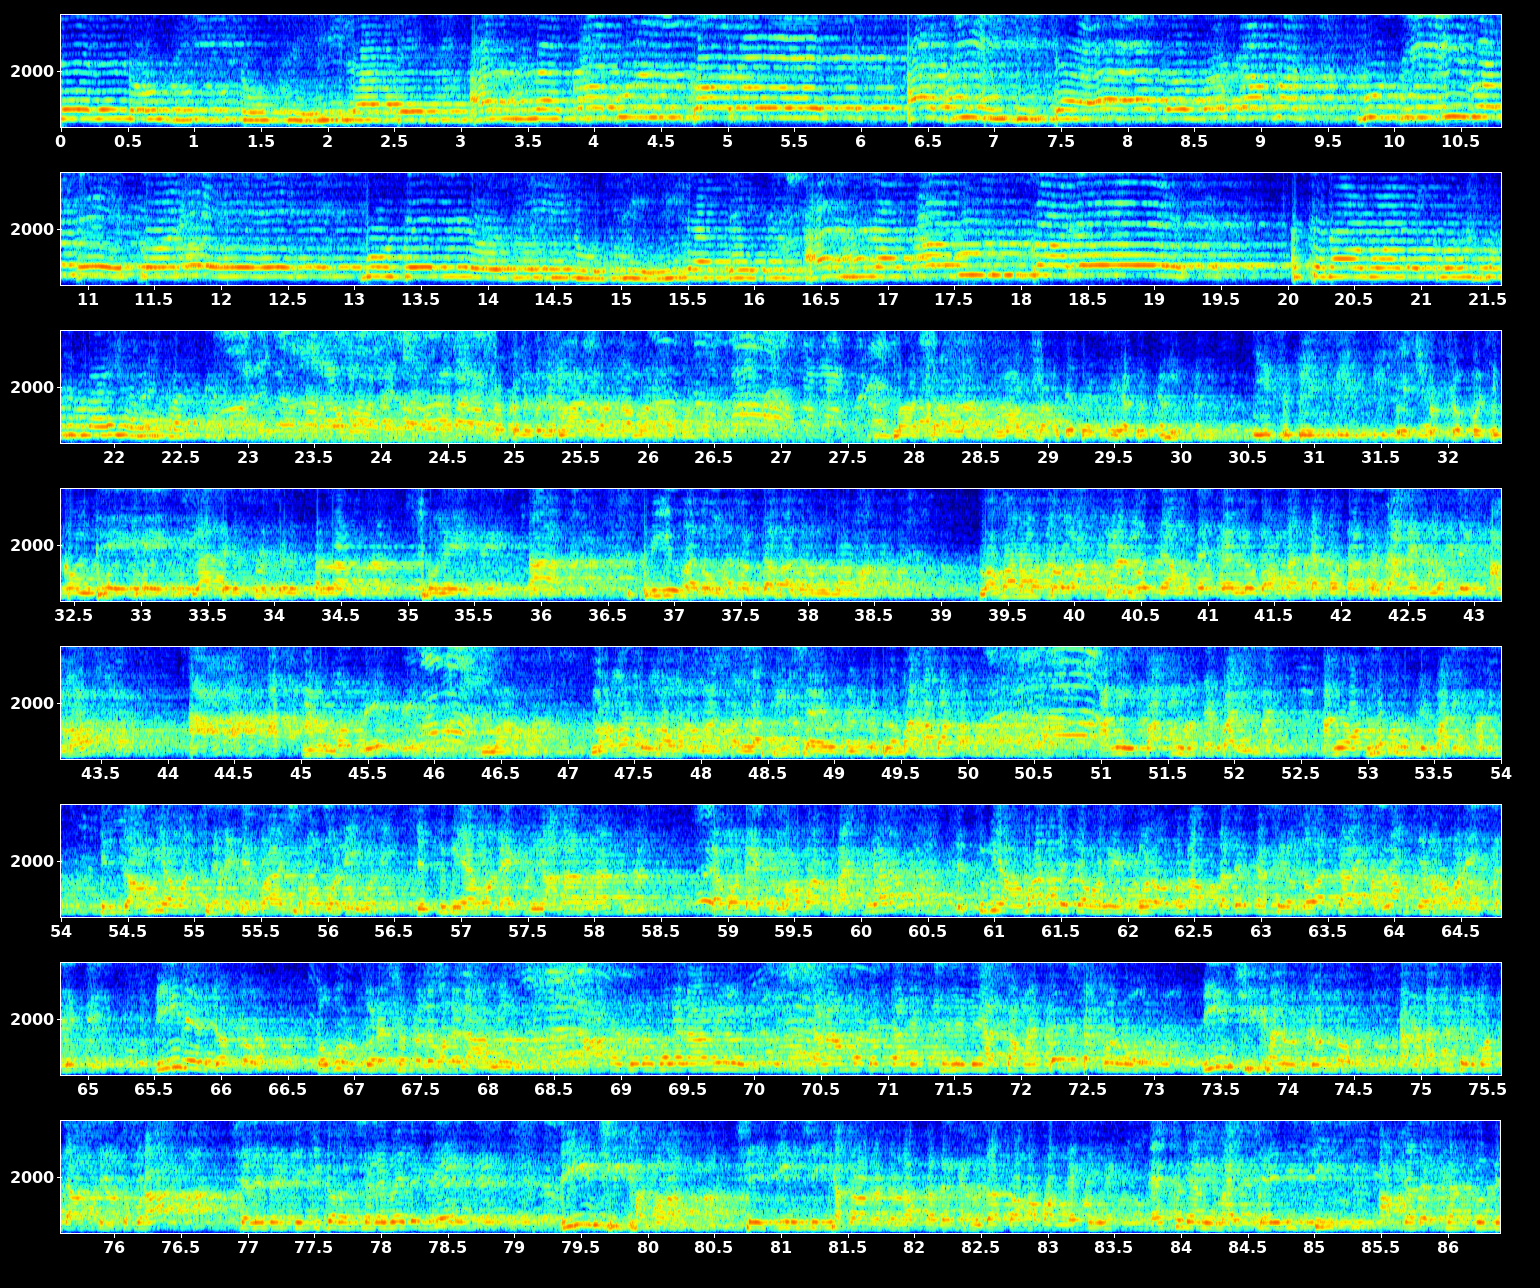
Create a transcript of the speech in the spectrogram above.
মুদের নবী নুসিলাতে শুনে প্রিয় এবং মামা। মামার মতন আত্মীয়র মধ্যে আমাদের গ্রাম্য ভাষার একটা কথা আছে? গানের মধ্যে খামস আর আত্মীয়র মধ্যে মামা। মামা। তো মামা মাশাআল্লাহ পীর সাহেব মারহাবা আমি পাপি হতে পারি আমি অধম হতে পারি কিন্তু আমি আমার ছেলেকে প্রায় সময় বলি যে তুমি এমন এক নানার নাতি এমন এক মামার ভাইনা যে তুমি আমার থেকে অনেক বড়, তবে আপনাদের কাছে দোয়া চাই, আল্লাহ যেন আমার এই ছেলেকে দিনের জন্য কবুল করে সকলে বলেন আমি আর জোরে বলেন আমি কারণ আমাদের যাদের ছেলে মেয়ে আছে, আমরা চেষ্টা করব দিন শিখানোর জন্য। কারণ হাদিসের মধ্যে আসছে তোমরা ছেলেদেরকে কি করো? ছেলে মেয়েদেরকে দিন শিক্ষা করা সেই দিন শিক্ষা করানোর জন্য আপনাদের কাছে উদাত্ত আহ্বান রেখে এখনই আমি মাইক ছেড়ে দিচ্ছি। আপনাদের খেদমতে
